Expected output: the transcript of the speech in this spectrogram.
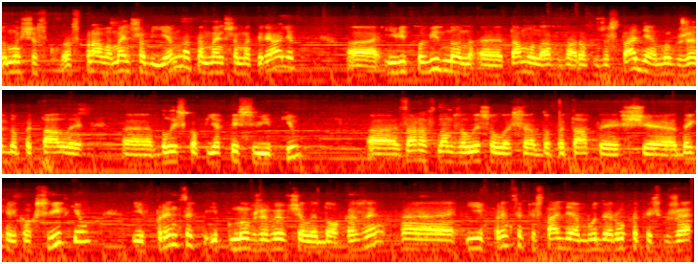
тому що сп- справа менш об'ємна, там менше матеріалів. Е, І відповідно е, там у нас зараз вже стадія. Ми вже допитали е, близько п'яти свідків. Зараз нам залишилося допитати ще декількох свідків, і в принципі ми вже вивчили докази. І в принципі стадія буде рухатись вже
